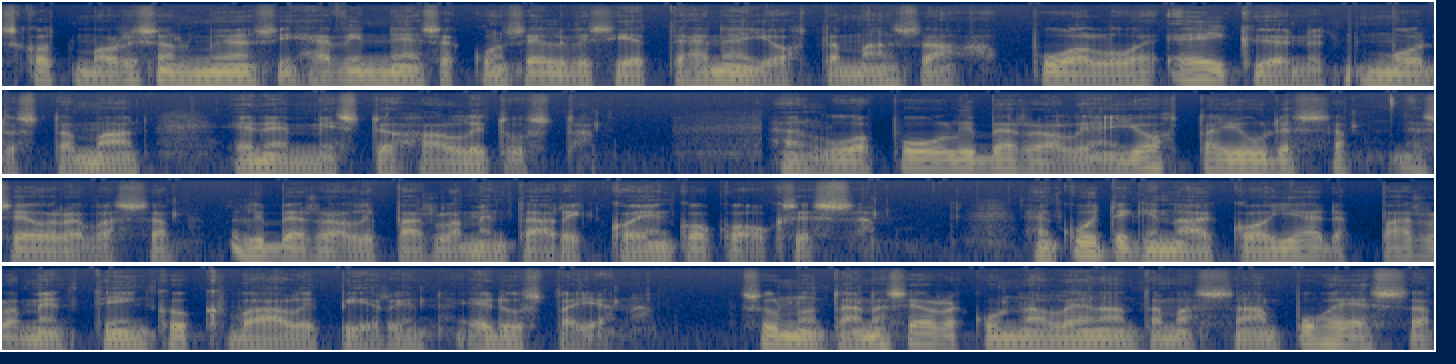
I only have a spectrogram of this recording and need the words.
Scott Morrison myönsi hävinneensä, kun selvisi, että hänen johtamansa puolue ei kyennyt muodostamaan enemmistöhallitusta. Hän luopuu liberaalien johtajuudessa ja seuraavassa liberaaliparlamentaarikkojen kokouksessa. Hän kuitenkin aikoo jäädä parlamenttiin Cook-vaalipiirin edustajana. Sunnuntaina seurakunnalleen antamassaan puheessa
